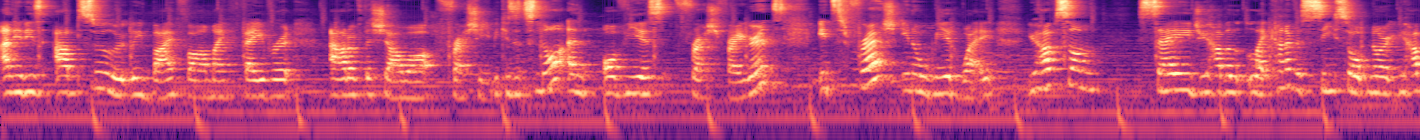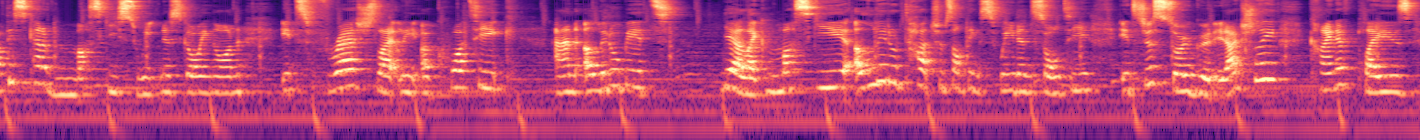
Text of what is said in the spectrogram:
and it is absolutely by far my favorite out of the shower freshie because it's not an obvious fresh fragrance. It's fresh in a weird way. You have some sage, you have a like kind of a sea salt note, you have this kind of musky sweetness going on. It's fresh, slightly aquatic, and a little bit, yeah, like musky, a little touch of something sweet and salty. It's just so good. It actually kind of plays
